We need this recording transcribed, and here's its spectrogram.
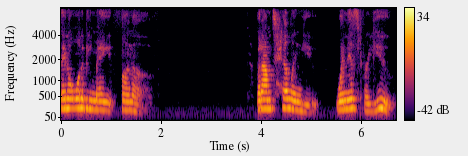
They don't want to be made fun of. But I'm telling you, when it's for you,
